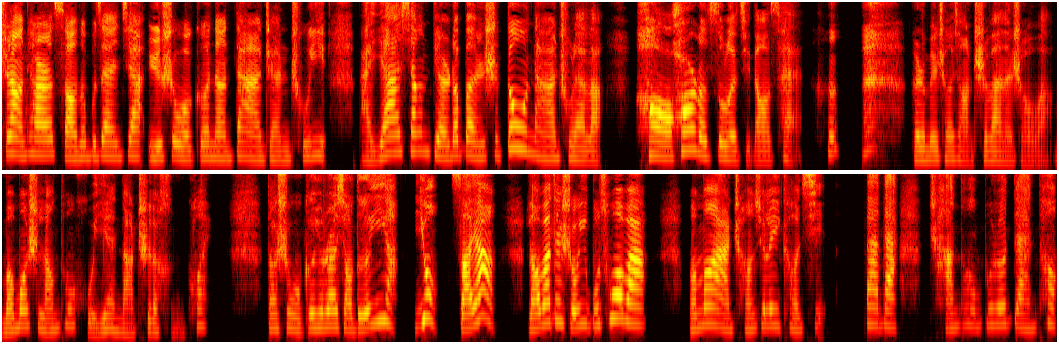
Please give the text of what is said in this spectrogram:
这两天嫂子不在家，于是我哥呢大展厨艺，把压箱底儿的本事都拿出来了，好好的做了几道菜。哼，可是没成想吃饭的时候啊，萌萌是狼吞虎咽的，吃的很快。当时我哥有点小得意啊，哟，咋样，老爸的手艺不错吧？萌萌啊长吁了一口气，爸爸长痛不如短痛，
